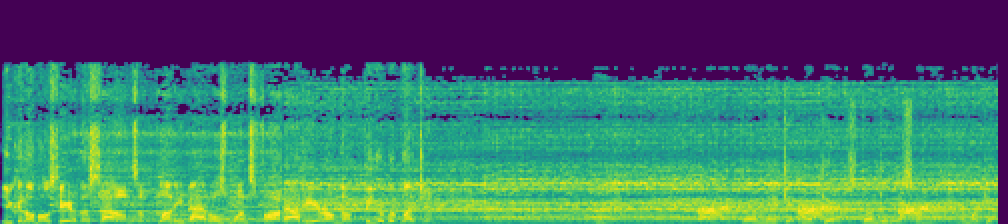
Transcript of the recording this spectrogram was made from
You can almost hear the sounds of bloody battles once fought out here on the Field of Legend. I make it? No kills. Don't do this. No more kills.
